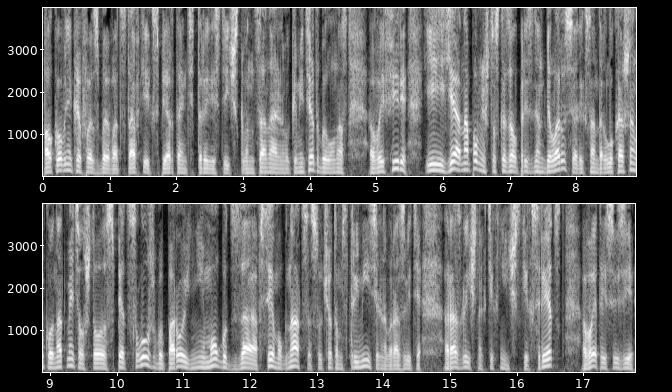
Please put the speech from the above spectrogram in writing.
полковник ФСБ в отставке, эксперт антитеррористического национального комитета, был у нас в эфире. И я напомню, что сказал президент Беларуси Александр Лукашенко. Он отметил, что спецслужбы порой не могут за всем угнаться с учетом стремительного развития различных технических средств. В этой связи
